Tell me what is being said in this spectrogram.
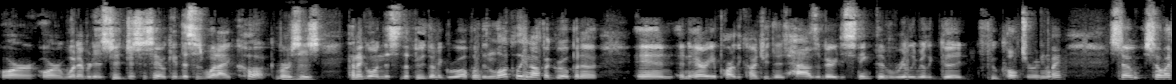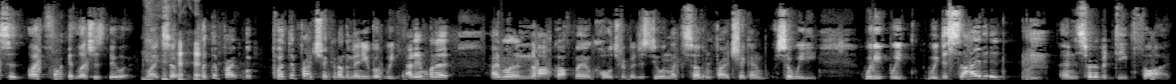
or or whatever it is, to, just to say, okay, this is what I cook, versus mm-hmm. kind of going, this is the food that I grew up with. And luckily enough, I grew up in a in an area part of the country that has a very distinctive, really really good food culture anyway. So so I said like fuck it, let's just do it. Like so put the fried put the fried chicken on the menu, but we I didn't want to I didn't want to knock off my own culture, but just doing like Southern fried chicken. So we, we, we, we decided, and sort of a deep thought,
